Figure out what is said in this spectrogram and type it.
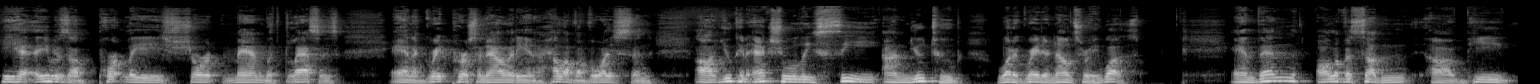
he had, he was a portly, short man with glasses, and a great personality and a hell of a voice. And uh, you can actually see on YouTube what a great announcer he was. And then all of a sudden, uh, he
